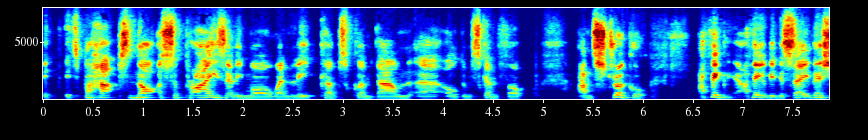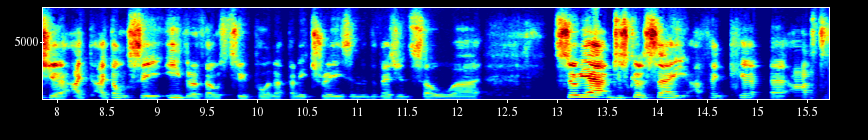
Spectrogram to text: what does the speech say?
it, it's perhaps not a surprise anymore when league clubs come down, uh, Oldham, Scunthorpe, and struggle. I think I think it'll be the same this year. I, I don't see either of those two pulling up any trees in the division. So uh, so yeah, I'm just going to say I think uh, as I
